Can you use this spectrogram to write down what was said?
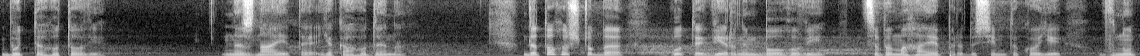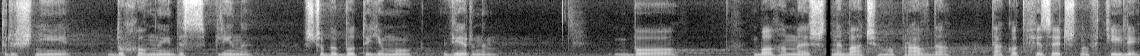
Будьте готові, не знаєте, яка година. Для того, щоб бути вірним Богові, це вимагає передусім такої внутрішньої духовної дисципліни, щоб бути йому вірним бо Бога ми ж не бачимо, правда, так от фізично в тілі.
